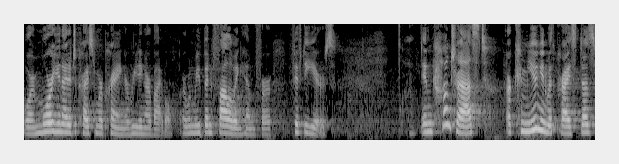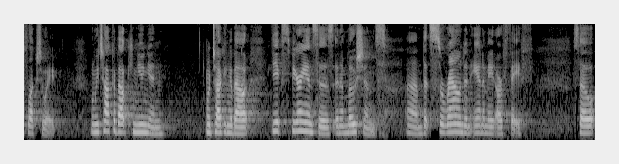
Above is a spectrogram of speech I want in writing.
or more united to Christ when we're praying or reading our Bible, or when we've been following Him for 50 years. In contrast, our communion with Christ does fluctuate. When we talk about communion, we're talking about the experiences and emotions um, that surround and animate our faith. So,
